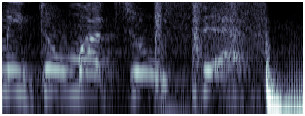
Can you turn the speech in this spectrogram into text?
me do my two step.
